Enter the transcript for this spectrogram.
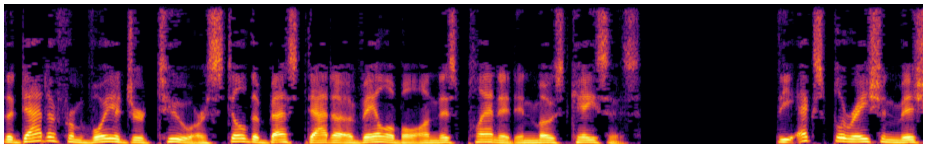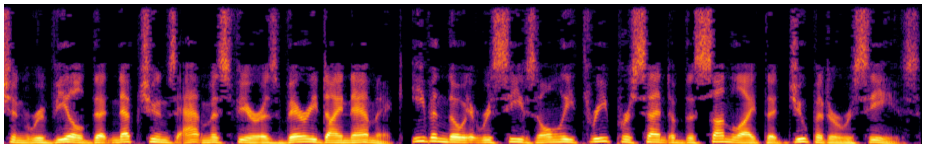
The data from Voyager 2 are still the best data available on this planet in most cases. The exploration mission revealed that Neptune's atmosphere is very dynamic, even though it receives only 3% of the sunlight that Jupiter receives.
